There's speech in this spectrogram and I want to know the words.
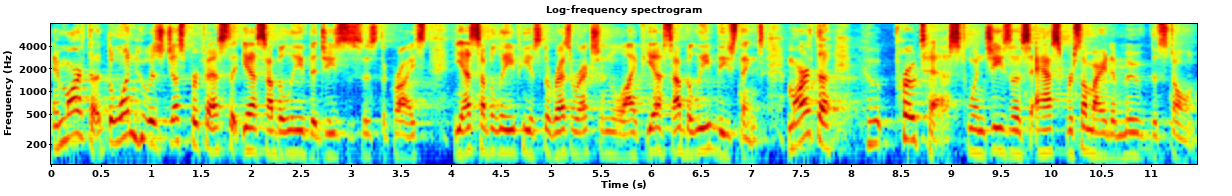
And Martha, the one who has just professed that, yes, I believe that Jesus is the Christ. Yes, I believe he is the resurrection and the life. Yes, I believe these things. Martha, who protests when Jesus asks for somebody to move the stone.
